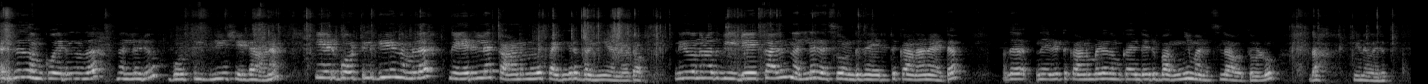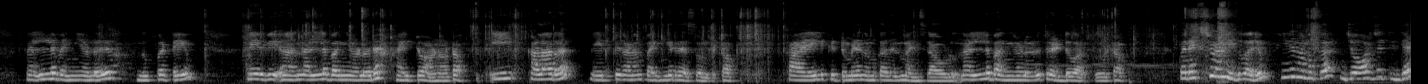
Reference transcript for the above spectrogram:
അടുത്തത് നമുക്ക് വരുന്നത് നല്ലൊരു ബോട്ടിൽ ഗ്രീൻ ഷെയ്ഡാണ് ഈ ഒരു ബോട്ടിൽ ഗ്രീൻ നമ്മൾ നേരിൽ കാണുന്നത് ഭയങ്കര ഭംഗിയാണ് കേട്ടോ. എനിക്ക് തോന്നുന്നു അത് വീഡിയോയെക്കാളും നല്ല രസമുണ്ട് നേരിട്ട് കാണാനായിട്ട്. അത് നേരിട്ട് കാണുമ്പോഴേ നമുക്ക് അതിന്റെ ഒരു ഭംഗി മനസ്സിലാവത്തുള്ളൂ. ഇതാ ഇങ്ങനെ വരും. നല്ല ഭംഗിയുള്ളൊരു ദുപ്പട്ടയും നേവി നല്ല ഭംഗിയുള്ളൊരു ഐറ്റം ആണ് കേട്ടോ. ഈ കളറ് നേരിട്ട് കാണാൻ ഭയങ്കര രസമുണ്ട് കേട്ടോ. കയ്യിൽ കിട്ടുമ്പോഴേ നമുക്ക് അതിന് മനസ്സിലാവുള്ളൂ. നല്ല ഭംഗിയുള്ളൊരു ത്രെഡ് വർക്ക് കേട്ടോ. അപ്പോൾ നെക്സ്റ്റ് വൺ ഇത് വരും. ഇനി നമുക്ക് ജോർജറ്റിന്റെ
